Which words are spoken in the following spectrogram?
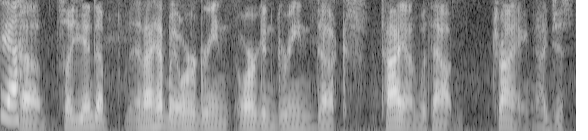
Yeah. Um, so you end up, and I have my Oregon Oregon Green Ducks tie on without trying. I just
